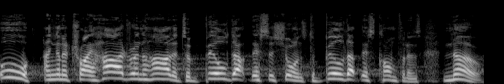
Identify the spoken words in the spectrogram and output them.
oh, I'm going to try harder and harder to build up this assurance, to build up this confidence. No.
